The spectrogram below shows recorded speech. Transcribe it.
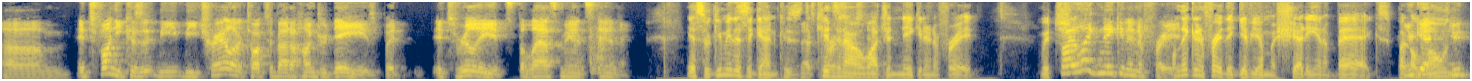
Um, it's funny because the the trailer talks about hundred days, but it's really it's the last man standing. Yeah, so give me this again because the kids and I were watching standing. Naked and Afraid, which So I like Naked and Afraid. well, Naked and Afraid they give you a machete and a bag, but you get- alone you,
